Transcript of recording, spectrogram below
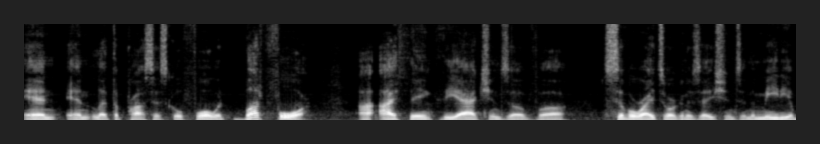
and, and let the process go forward. But for, uh, I think, the actions of uh, civil rights organizations and the media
